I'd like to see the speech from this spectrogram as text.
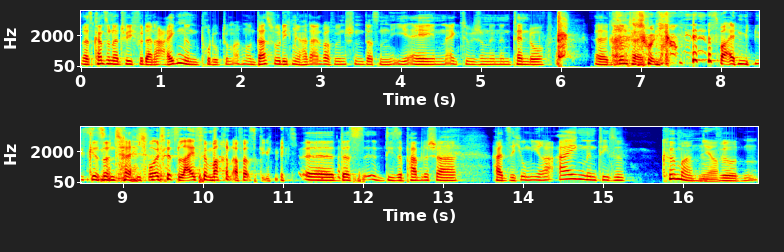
Das kannst du natürlich für deine eigenen Produkte machen und das würde ich mir halt einfach wünschen, dass ein EA, ein Activision, ein Nintendo äh, Gesundheit Entschuldigung, das war ein Niesen. Gesundheit. Ich wollte es leise machen, aber es ging nicht. äh, dass äh, diese Publisher halt sich um ihre eigenen Titel kümmern Ja. würden.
